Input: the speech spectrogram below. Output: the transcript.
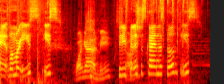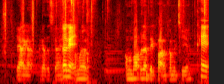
Okay, one more east. East. One guy on me. Did you finish him. this guy in this build? East. Yeah, I got, I got this guy. Okay. I'm gonna, I'm gonna pop in a big pot. I'm coming to you. Okay.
